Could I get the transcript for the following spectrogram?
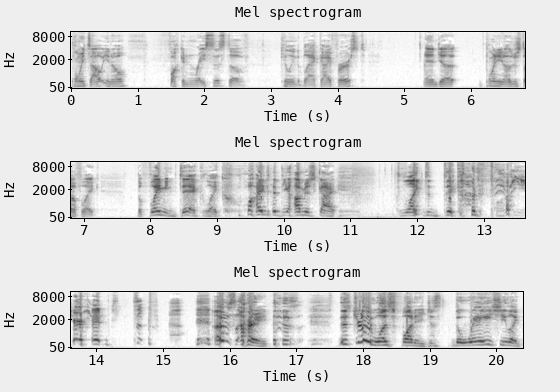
points out, you know, fucking racist of killing the black guy first, and uh, pointing other stuff like the flaming dick. Like, why did the Amish guy light the dick on fire? And I'm sorry. This this truly was funny. Just the way she like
